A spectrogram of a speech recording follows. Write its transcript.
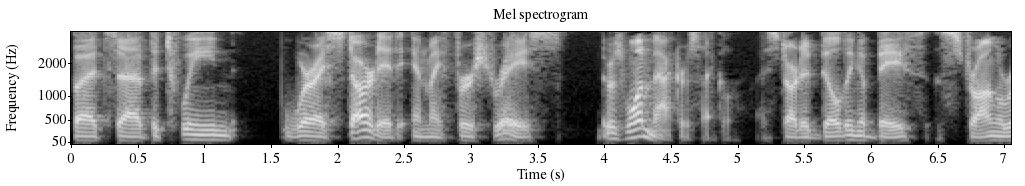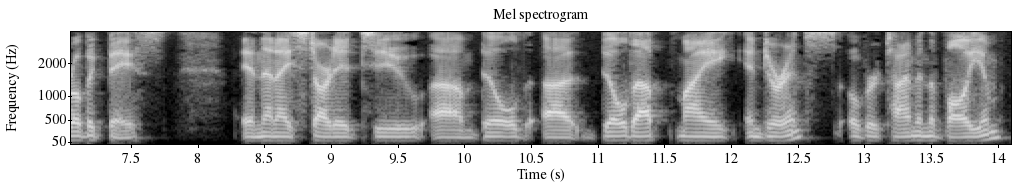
But uh, between where I started and my first race, there was one macro cycle. I started building a base, a strong aerobic base, and then I started to um, build uh, build up my endurance over time and the volume,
